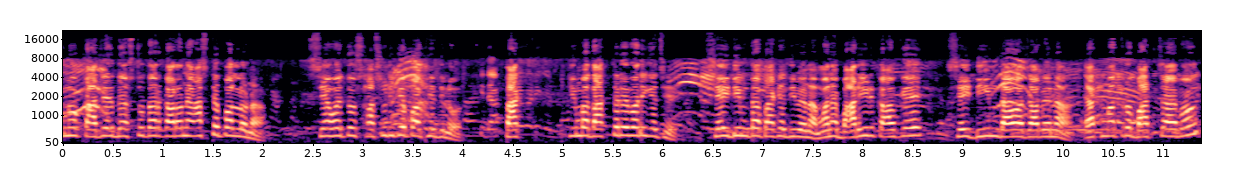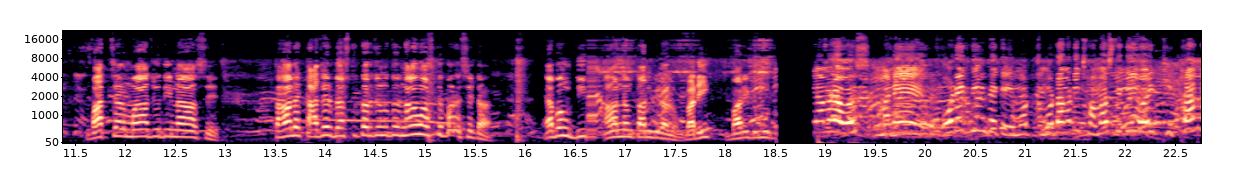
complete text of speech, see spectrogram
কোনো কাজের ব্যস্ততার কারণে আসতে পারল না সে হয়তো শাশুড়িকে পাঠিয়ে দিল তা কিংবা ডাক্তারের বাড়ি গেছে সেই ডিমটা তাকে দিবে না। মানে বাড়ির কাউকে সেই ডিম দেওয়া যাবে না একমাত্র বাচ্চা এবং বাচ্চার মা যদি না আসে তাহলে কাজের ব্যস্ততার জন্য তো নাও আসতে পারে সেটা। এবং আমার নাম তানবির আলম। বাড়ি? বাড়ি ডুমুর। আমরা মানে অনেক দিন থেকেই মোটামুটি ছ মাস থেকেই ওই ঠিকঠাক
